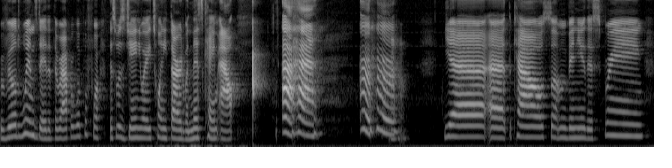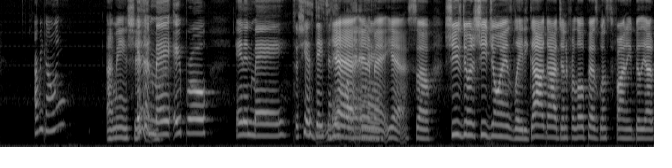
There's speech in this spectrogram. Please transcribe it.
Revealed Wednesday that the rapper will perform. This was January 23rd when this came out. Uh huh. Mm-hmm. Uh-huh. Yeah, at the Cow something venue this spring. Are we going? I mean, shit. It's in May, April, and in May. So she has dates in yeah, April and in in May. May. Yeah, so she's doing. She joins Lady Gaga, Jennifer Lopez, Gwen Stefani, Billie Eilish.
